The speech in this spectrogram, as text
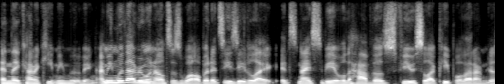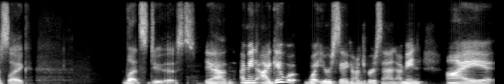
and they kind of keep me moving. I mean, with everyone else as well, but it's easy to like, it's nice to be able to have those few select people that I'm just like, let's do this. Yeah. I mean, I get what, what you're saying 100%. I mean, I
